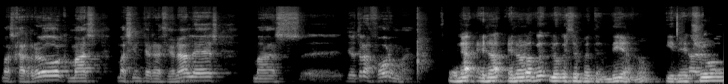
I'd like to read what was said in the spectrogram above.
más hard rock, más, más internacionales, más eh, de otra forma. Era, era, era lo, que, lo, que, se pretendía, ¿no? Y de hecho.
